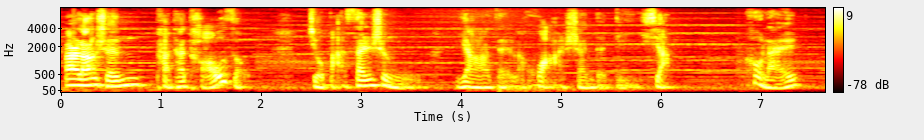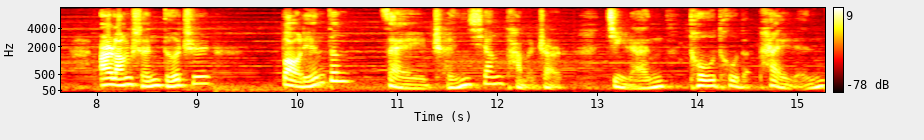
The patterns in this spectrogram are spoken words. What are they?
二郎神怕他逃走，就把三圣母压在了华山的底下。后来，二郎神得知宝莲灯在沉香他们这儿，竟然偷偷的派人。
